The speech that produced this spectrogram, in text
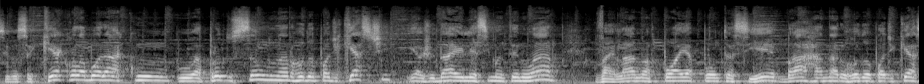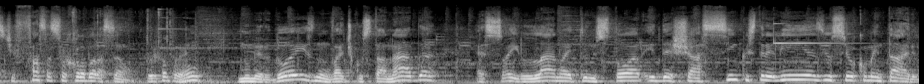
se você quer colaborar com a produção do Naruhodo Podcast e ajudar ele a se manter no ar, vai lá no apoia.se barra Naruhodo Podcast, faça sua colaboração. Por favor. Tá bom? Número dois, não vai te custar nada, é só ir lá no iTunes Store e deixar cinco estrelinhas e o seu comentário.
